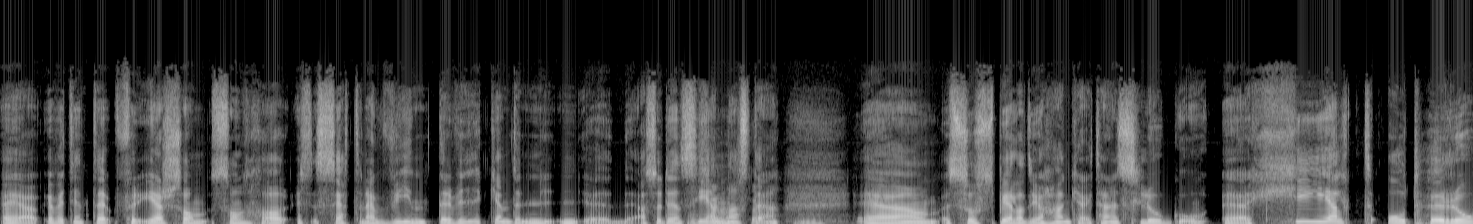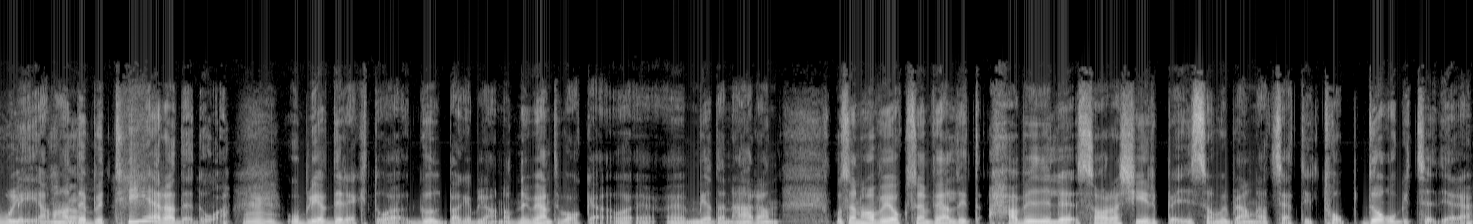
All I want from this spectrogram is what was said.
Eh, jag vet inte, för er som, som har sett den här Vinterviken, den, eh, alltså den senaste, eh, så spelade ju han karaktären Sluggo. Helt otrolig. Han debuterade då och blev direkt då Guldbaggebelönad. Nu är han tillbaka med den äran. Och sen har vi också en väldigt habil Sara Kirpei som vi bland annat sett i Top Dog tidigare.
